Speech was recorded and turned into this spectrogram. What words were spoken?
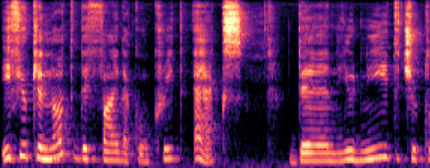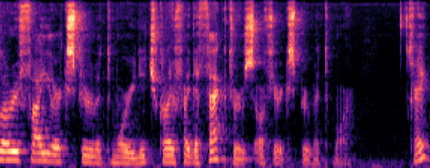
If you cannot define a concrete X, then you need to clarify your experiment more. You need to clarify the factors of your experiment more. Okay.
